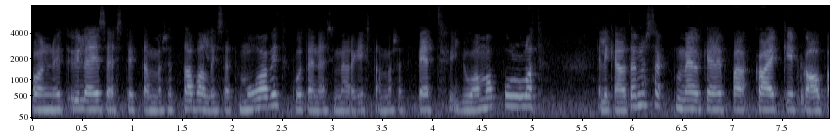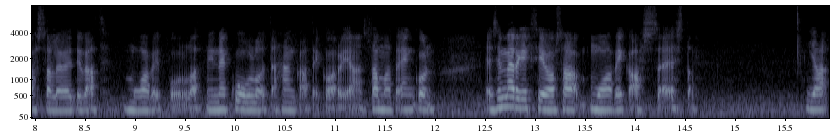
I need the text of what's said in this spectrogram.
on nyt yleisesti tämmöiset tavalliset muovit, kuten esimerkiksi tämmöiset PET-juomapullot. Eli käytännössä melkeinpä kaikki kaupassa löytyvät muovipullot, niin ne kuuluu tähän kategoriaan, samaten kuin esimerkiksi osa muovikasseista. Ja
